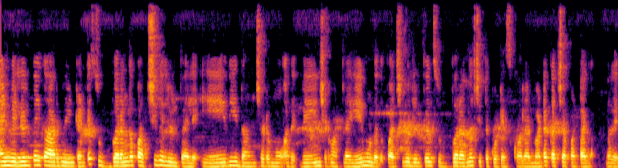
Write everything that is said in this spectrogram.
అండ్ వెల్లుల్లిపాయ కారం ఏంటంటే శుభ్రంగా పచ్చి వెల్లుల్లిపాయలే. ఏవి దంచడము అదే వేయించడం అట్లా ఏమి ఉండదు. పచ్చి వెల్లుల్లిపాయలు శుభ్రంగా చిత్త కొట్టేసుకోవాలన్నమాట కచ్చా అదే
